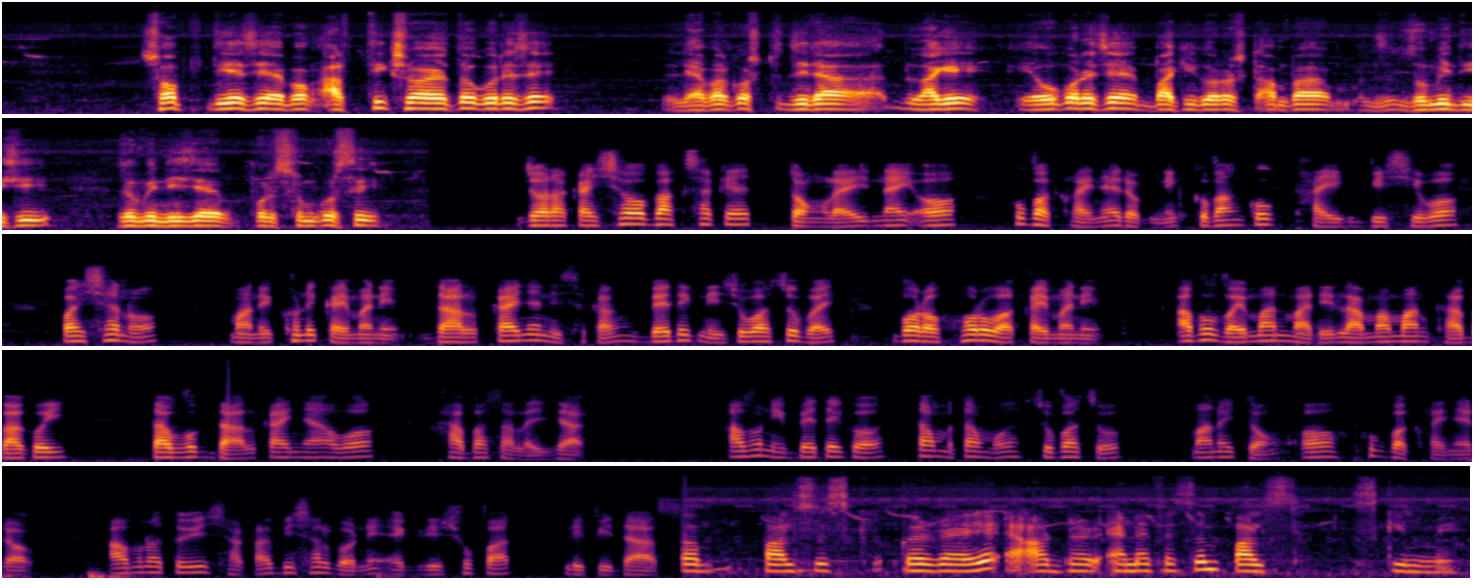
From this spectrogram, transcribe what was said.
সব দিয়েছে এবং আর্থিক সহায়তা করেছে। লেবার কষ্ট যেটা লাগে, এও করেছে। বাকি খরচ আমরা জমি দিছি, জমি নিজে পরিশ্রম করছি। জরা কাইসাও বাক্সাকে টংলাই নাই অ হুবা খ্লাইনাই রকনি কুবাংকুক থাই বিসিও পাইসানো মানিক্ষনি কাইমানি। দাল কাইনানি সেকাং বেদেকনি চুবা চুবাই বরক হরওয়া কাইমানি। আবুবাই মানমারি, লামা মানখা বাগৈ তাবুক দাল কাইনা ও খাবা চালাইজাক আবনি বেদেগ, তামো তামো চুবা চু মানৈ টং অ হুকবা খ্লাইনাই আবনো তুই সাকা বিশালগড়নি এগ্রি সুপাত লিপি দাস पल्स कर रहे हैं under N F S M pulse scheme में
